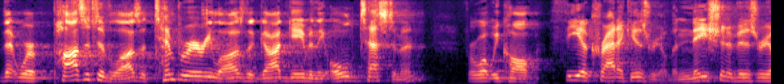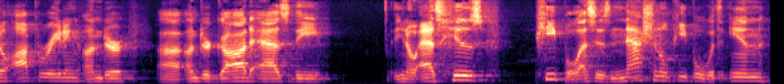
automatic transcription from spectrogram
that were positive laws, the temporary laws that God gave in the Old Testament for what we call theocratic Israel, the nation of Israel operating under, uh, under God as the, you know, as his people, as his national people within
